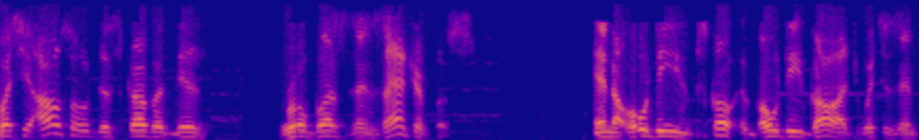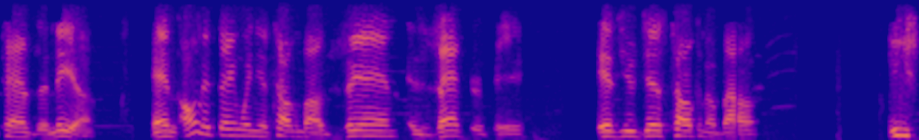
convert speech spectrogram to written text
But she also discovered this robust Zinjanthropus in the OD, OD Gorge, which is in Tanzania. And only thing when you're talking about Zen Xanthropy is you're just talking about East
